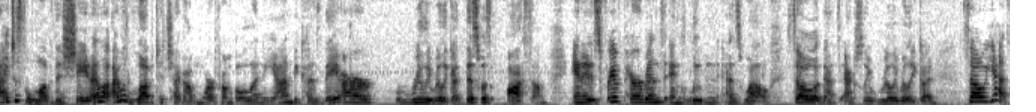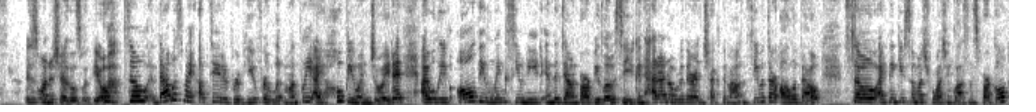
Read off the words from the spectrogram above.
I just love this shade. I, I would love to check out more from Ola Neon because they are really, really good. This was awesome. And it is free of parabens and gluten as well. So that's actually really, really good. So yes, I just wanted to share those with you. So that was my updated review for Lip Monthly. I hope you enjoyed it. I will leave all the links you need in the down bar below so you can head on over there and check them out and see what they're all about. So I thank you so much for watching Gloss and Sparkle.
